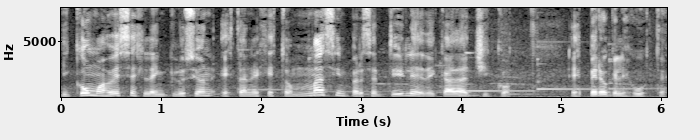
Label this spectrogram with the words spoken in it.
y cómo a veces la inclusión está en el gesto más imperceptible de cada chico. Espero que les guste.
